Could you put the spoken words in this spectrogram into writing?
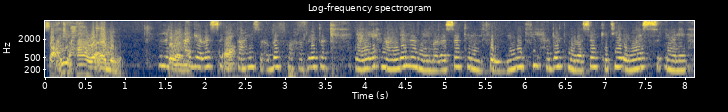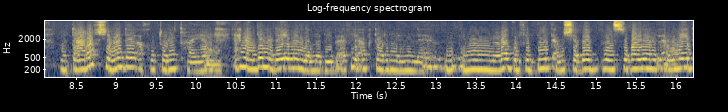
صحيحة وآمنة. في حاجة بس كنت عايزة أضيفها لحضرتك يعني إحنا عندنا الممارسات اللي في البيوت في حاجات ممارسات كتير الناس يعني ما تعرفش مدى خطورتها يعني. إحنا عندنا دايما لما بيبقى في أكتر من من رجل في البيت أو الشباب الصغير الأولاد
